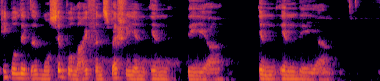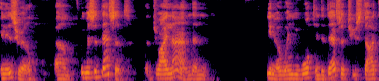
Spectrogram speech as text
people lived a more simple life, and especially in in the uh, in in the um, in Israel, um, it was a desert, a dry land, and you know when you walk in the desert, you start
